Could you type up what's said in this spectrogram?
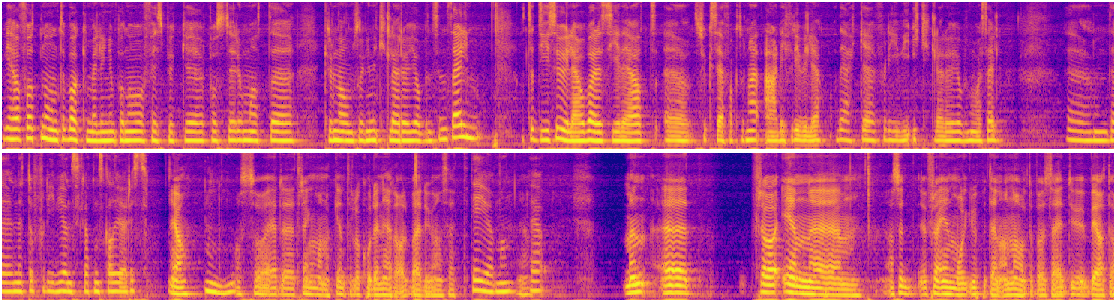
Vi har fått noen tilbakemeldinger på noen Facebook-poster om at uh, kriminalomsorgen ikke klarer å jobben sin selv. Og til de så vil jeg jo bare si det at uh, suksessfaktoren her er de frivillige. Og det er ikke fordi vi ikke klarer å jobbe med oss selv. Uh, det er nettopp fordi vi ønsker at den skal gjøres. Ja, mm. og så trenger man noen til å koordinere arbeidet uansett. Det gjør man, ja. ja. Men eh, fra en eh, Altså fra en målgruppe til en annen, holdt jeg på å si. Du Beate,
